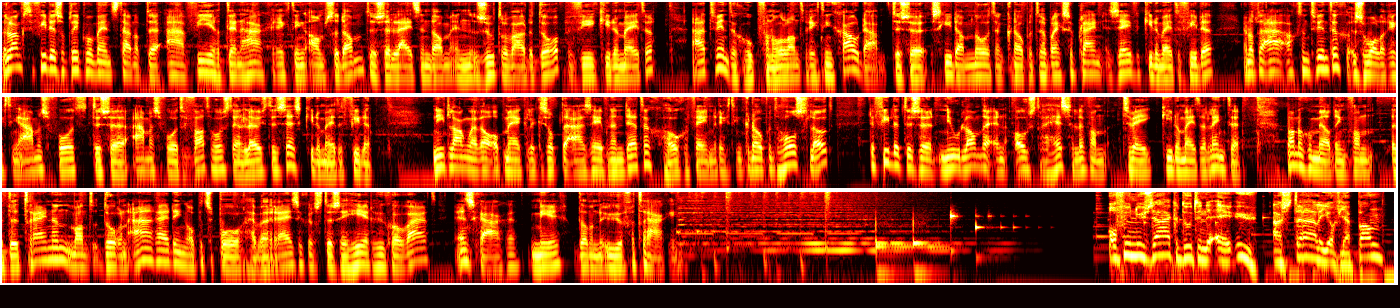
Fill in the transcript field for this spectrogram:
De langste files op dit moment staan op de A4 Den Haag richting Amsterdam... tussen Leidsendam en Dorp 4 kilometer. A20 Hoek van Holland richting Gouda... tussen Schiedam-Noord en Knopen 7 kilometer file. En op de A28 Zwolle richting Amersfoort... tussen Amersfoort-Vathorst en Leusden 6 kilometer file. Niet lang, maar wel opmerkelijk is op de A37... Hogeveen richting Knopend Holsloot... de file tussen Nieuwlanden en Oosterhesselen van 2 kilometer lengte. Dan nog een melding van de treinen... want door een aanrijding op het spoor... hebben reizigers tussen Heer Hugo Waard en Schagen... meer dan een uur vertraging. Of u nu zaken doet in de EU, Australië of Japan...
